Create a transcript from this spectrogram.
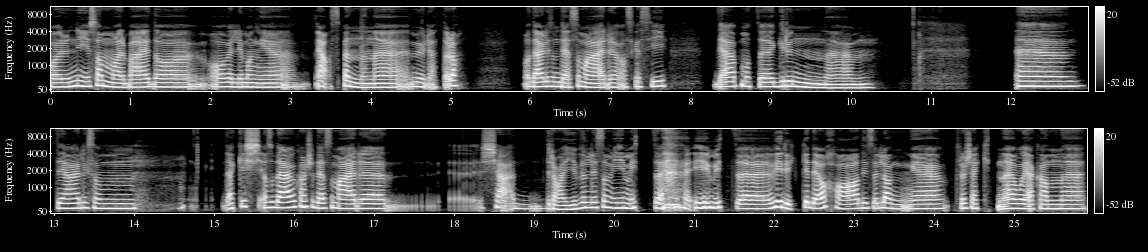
for nye samarbeid og, og veldig mange ja, spennende muligheter, da. Og det er liksom det som er, hva skal jeg si, det er på en måte grunn... det er liksom det er, ikke, altså det er jo kanskje det som er uh, driven, liksom, i mitt, i mitt uh, virke. Det å ha disse lange prosjektene hvor jeg kan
